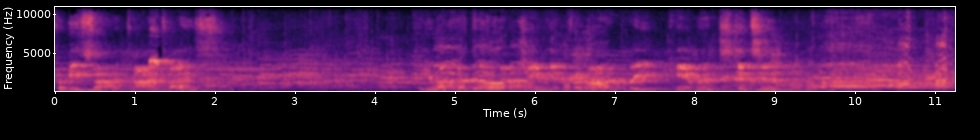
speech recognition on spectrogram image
from east Eastside, Ty Tice. And your 113 pound champion from Mallard Creek, Cameron Stinson. Right. Cut him,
